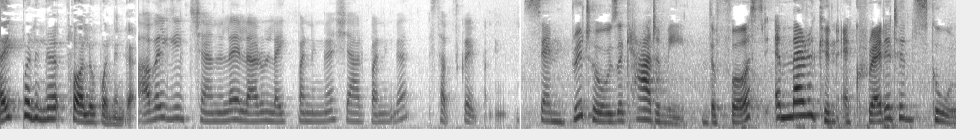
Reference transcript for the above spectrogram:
லைக் பண்ணுங்க ஃபாலோ பண்ணுங்க அவல் கிளிக் சேனலை எல்லாரும் லைக் பண்ணுங்க ஷேர் பண்ணுங்க சப்ஸ்கிரைப் பண்ணுங்க St. Brito's Academy, the first American accredited school.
